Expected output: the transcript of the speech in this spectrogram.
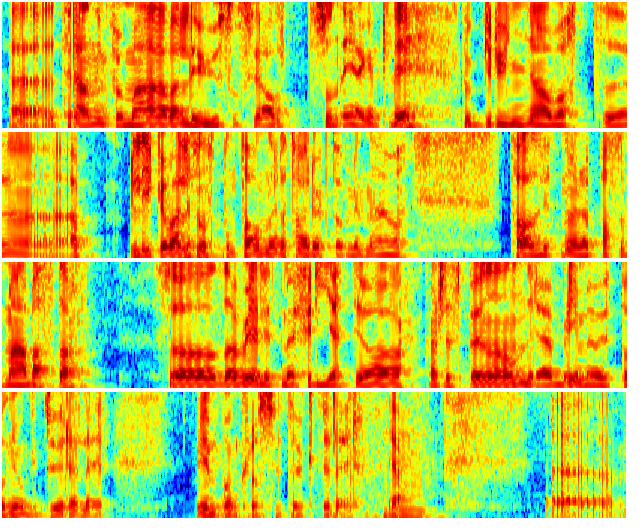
Eh, trening for meg er veldig usosialt, sånn egentlig, på grunn av at eh, jeg liker å være litt sånn spontan når jeg tar øktene mine, og ta det litt når det passer meg best, da. Så da blir det litt mer frihet i å kanskje spørre noen andre, bli med ut på en joggetur, eller bli med på en crossfit-økt, eller ja. Mm. Uh,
